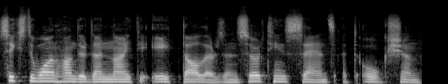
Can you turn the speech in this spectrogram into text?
$6,198.13 at auction.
